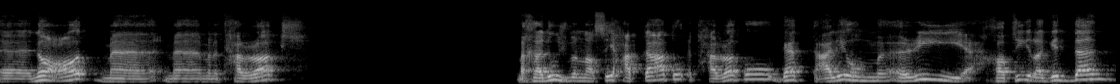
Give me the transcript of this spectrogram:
آه، نقعد ما ما ما نتحركش. ما خدوش بالنصيحة بتاعته اتحركوا. جت عليهم ريح خطيرة جدا.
